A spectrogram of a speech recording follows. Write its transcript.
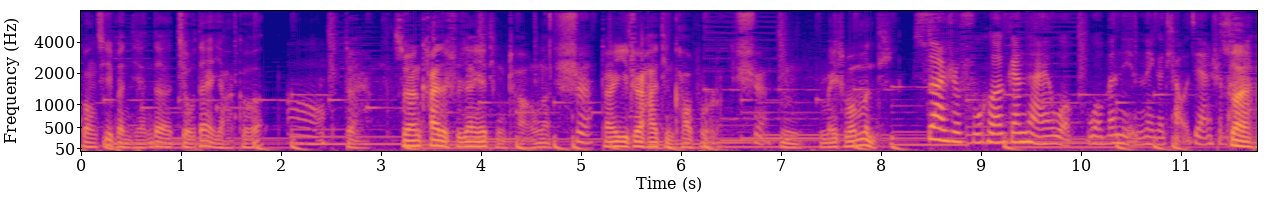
广汽本田的九代雅阁。哦，对，虽然开的时间也挺长了，是但是一直还挺靠谱的。是，嗯，没什么问题，算是符合刚才我我问你的那个条件是吧？算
